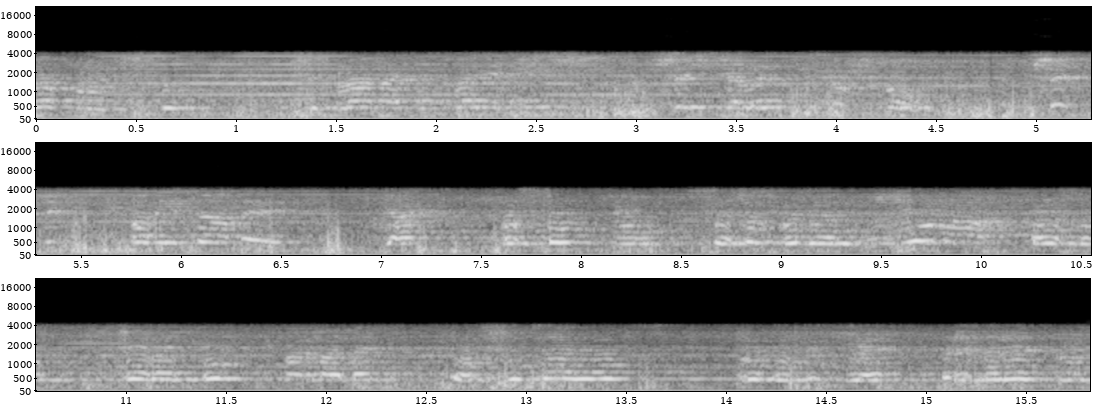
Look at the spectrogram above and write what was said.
Praw rodziców przy planach wysłania dzieci sześcioletnich do szkół. Wszyscy pamiętamy, jak w Ostąpiu w stosunku do miliona osób wczoraj polski parlament odrzucało propozycję referendum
